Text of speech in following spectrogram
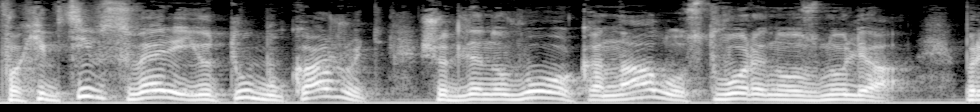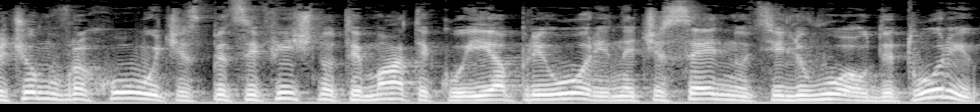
Фахівці в сфері Ютубу кажуть, що для нового каналу, створеного з нуля, причому враховуючи специфічну тематику і апріорі нечисельну цільову аудиторію,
